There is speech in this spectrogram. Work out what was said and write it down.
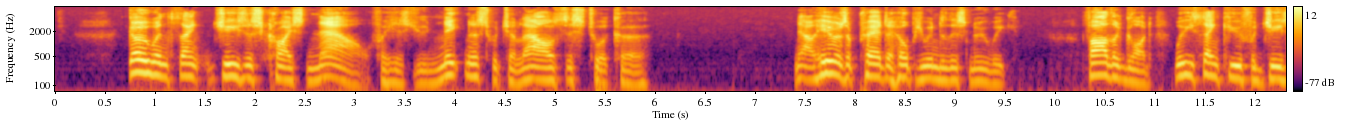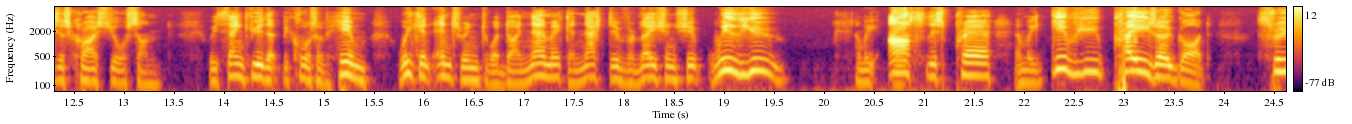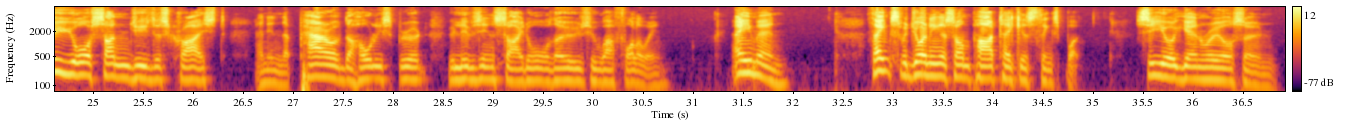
Go and thank Jesus Christ now for his uniqueness which allows this to occur. Now, here is a prayer to help you into this new week. Father God, we thank you for Jesus Christ, your Son. We thank you that because of him, we can enter into a dynamic and active relationship with you. And we ask this prayer and we give you praise, O God, through your Son Jesus Christ and in the power of the Holy Spirit who lives inside all those who are following. Amen. Thanks for joining us on Partakers Think Spot. See you again real soon.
